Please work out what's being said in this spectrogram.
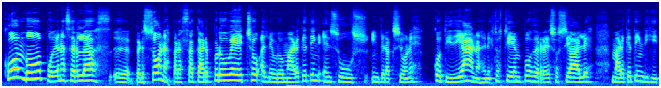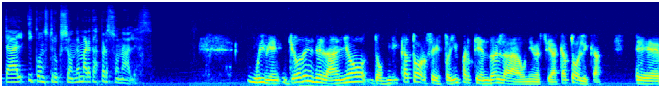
¿cómo pueden hacer las eh, personas para sacar provecho al neuromarketing en sus interacciones cotidianas en estos tiempos de redes sociales, marketing digital y construcción de marcas personales? Muy bien, yo desde el año 2014 estoy impartiendo en la Universidad Católica eh,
